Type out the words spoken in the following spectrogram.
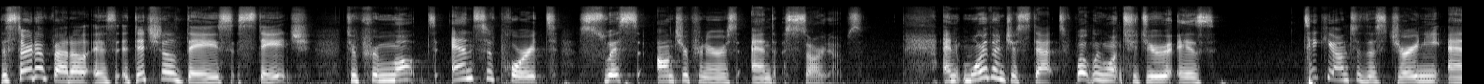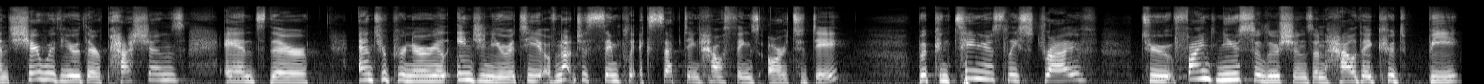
The Startup Battle is a digital days stage to promote and support Swiss entrepreneurs and startups. And more than just that, what we want to do is take you onto this journey and share with you their passions and their entrepreneurial ingenuity of not just simply accepting how things are today, but continuously strive to find new solutions on how they could be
